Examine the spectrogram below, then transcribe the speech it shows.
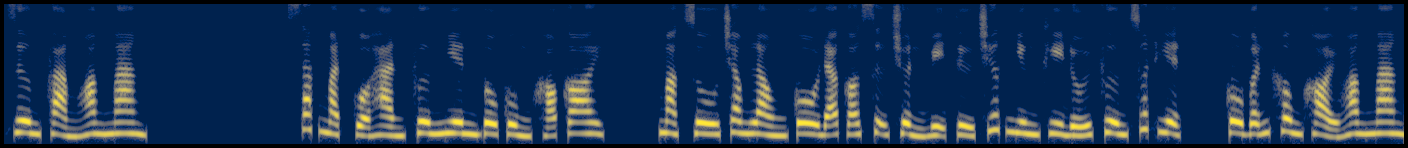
Dương Phạm hoang mang. Sắc mặt của Hàn Phương Nhiên vô cùng khó coi. Mặc dù trong lòng cô đã có sự chuẩn bị từ trước nhưng khi đối phương xuất hiện, cô vẫn không khỏi hoang mang,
